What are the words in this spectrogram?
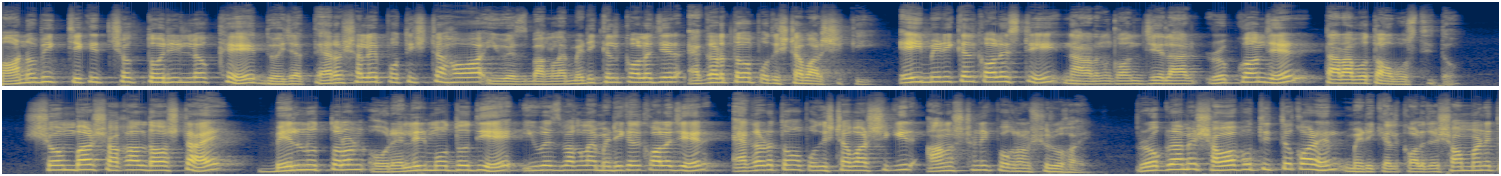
মানবিক চিকিৎসক তৈরির লক্ষ্যে দু হাজার তেরো সালে প্রতিষ্ঠা হওয়া ইউএস বাংলা মেডিকেল কলেজের এগারোতম প্রতিষ্ঠা বার্ষিকী। এই মেডিকেল কলেজটি নারায়ণগঞ্জ জেলার রূপগঞ্জের তারাবতে অবস্থিত। সোমবার সকাল দশটায় বেলুন উত্তোলন ও র্যালির মধ্য দিয়ে ইউএস বাংলা মেডিকেল কলেজের এগারোতম প্রতিষ্ঠা বার্ষিকীর আনুষ্ঠানিক প্রোগ্রাম শুরু হয়। প্রোগ্রামে সভাপতিত্ব করেন মেডিকেল কলেজের সম্মানিত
